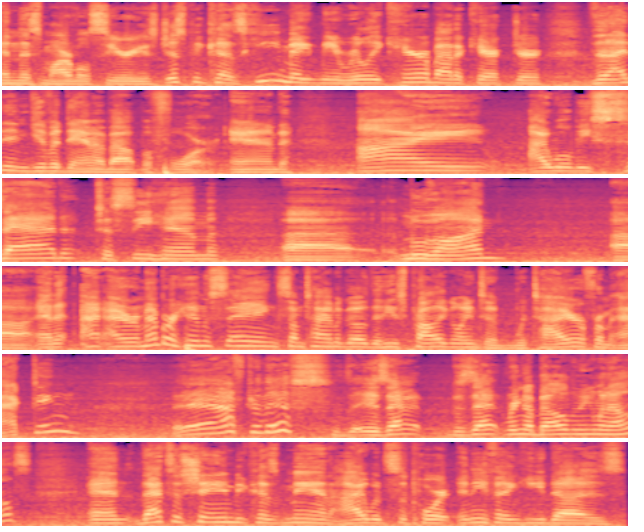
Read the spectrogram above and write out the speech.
in this Marvel series, just because he made me really care about a character that I didn't give a damn about before, and I I will be sad to see him uh, move on. Uh, and I, I, remember him saying some time ago that he's probably going to retire from acting after this. Is that does that ring a bell to anyone else? And that's a shame because man, I would support anything he does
